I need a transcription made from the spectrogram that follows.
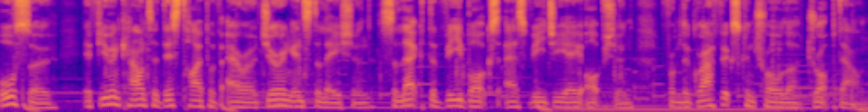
Also, if you encounter this type of error during installation, select the VBox SVGA option from the Graphics Controller dropdown.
